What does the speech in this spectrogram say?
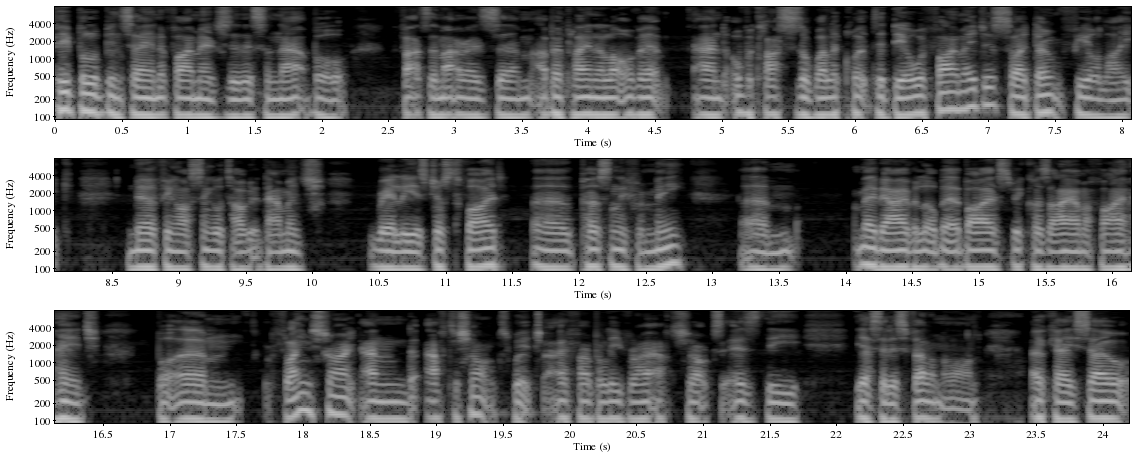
people have been saying that fire mages are this and that, but the fact of the matter is um, I've been playing a lot of it and other classes are well equipped to deal with fire mages, so I don't feel like nerfing our single target damage really is justified, uh, personally from me. Um, maybe I have a little bit of bias because I am a fire mage, but um, Flame Strike and Aftershocks, which if I believe right, Aftershocks is the yes, it is Pheromonon. Okay, so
